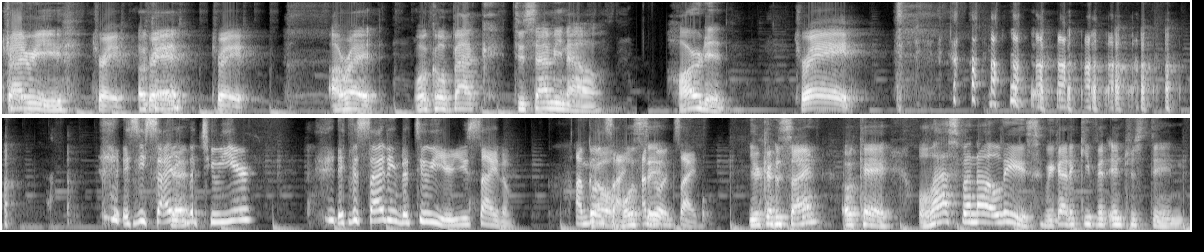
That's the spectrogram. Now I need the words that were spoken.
Trade. Kyrie. Trade. Okay. Trade. Trade. All right. We'll go back to Sammy now. Hearted. Trade. Is he signing Okay. the two year? If he's signing the two year, you sign him. I'm going No, sign. we'll I'm say- going sign. You're gonna sign? Okay. Last but not least, we gotta keep it interesting.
